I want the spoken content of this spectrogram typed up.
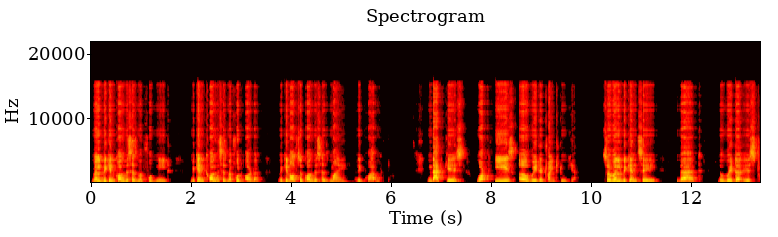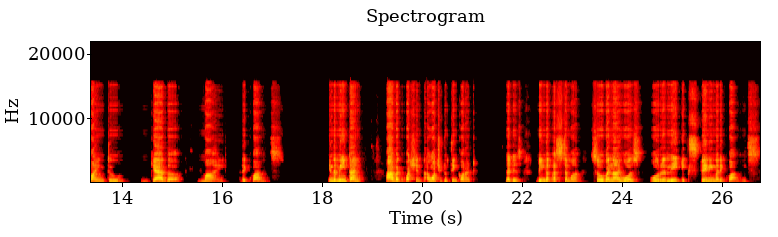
Well, we can call this as my food need. We can call this as my food order. We can also call this as my requirement. In that case, what is a waiter trying to do here? So, well, we can say that the waiter is trying to gather my requirements. In the meantime, I have a question. I want you to think on it. That is being a customer. So when I was orally explaining my requirements,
